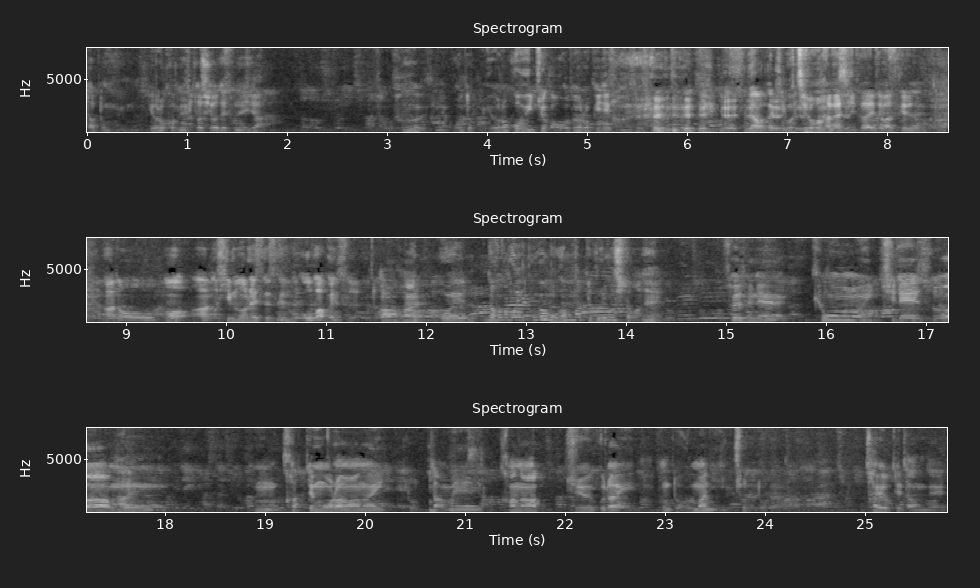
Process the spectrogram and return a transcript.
だと思います。喜びひとしおですねじゃあ。そうですね、おど喜びっていうか驚きですね。素直な気持ちをお話しいただいてますけれども、あのもうあの昼のレースですけども、オーバーフェンス。あ、はこれなかなか馬も頑張ってくれましたかね？い。そうですね、今日の1レースはもう、はいうん、勝ってもらわないとダメかなっていうぐらい、本当馬にちょっと頼ってたんで、ん。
